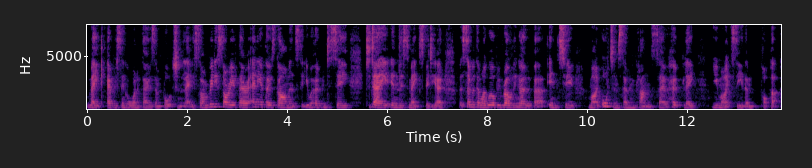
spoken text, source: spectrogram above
make every single one of those unfortunately so I'm really sorry if there are any of those garments that you were hoping to see today in this makes video but some of them I will be rolling over into my autumn sewing plans so hopefully you might see them pop up.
